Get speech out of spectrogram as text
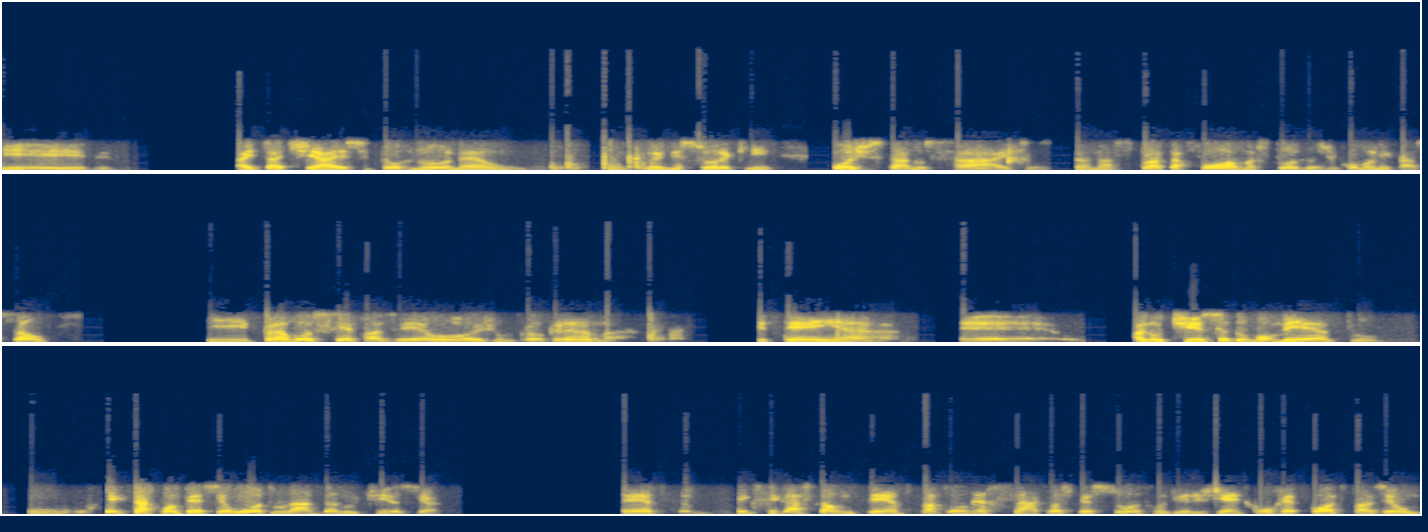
e a Itatiaia se tornou né, um, uma emissora que hoje está nos sites, nas plataformas todas de comunicação. E para você fazer hoje um programa que tenha é, a notícia do momento, o, o que está acontecendo, o outro lado da notícia, é, tem que se gastar um tempo para conversar com as pessoas, com o dirigente, com o repórter, fazer um,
